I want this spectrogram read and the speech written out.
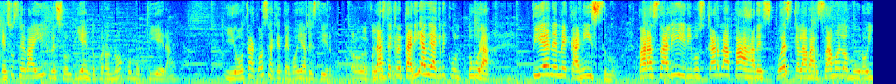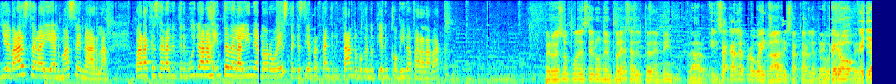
eso se va a ir resolviendo, pero no como quieran. Y otra cosa que te voy a decir, la. Secretaría de Agricultura tiene mecanismo para salir y buscar la paja después que la barzamos en los muros y llevársela y almacenarla para que se la distribuya a la gente de la línea noroeste que siempre están gritando porque no tienen comida para la vaca. Pero eso puede ser una empresa de ustedes mismos. Claro. Y sacarle provecho. Claro, y sacarle provecho. Pero ella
